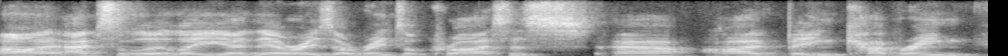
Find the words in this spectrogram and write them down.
Oh, absolutely. Uh, there is a rental crisis. Uh, I've been covering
